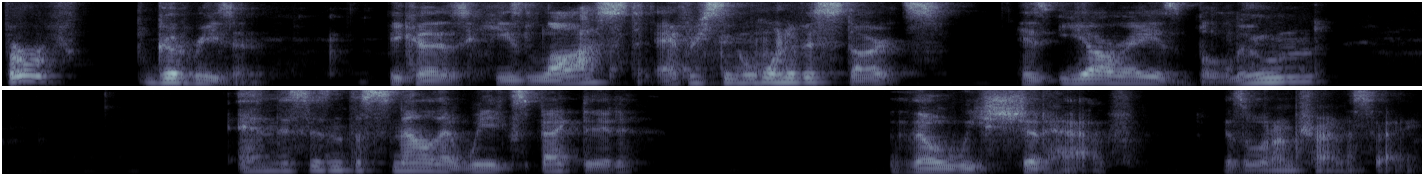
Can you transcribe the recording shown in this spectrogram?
for good reason because he's lost every single one of his starts. His ERA is ballooned. And this isn't the Snell that we expected, though we should have, is what I'm trying to say.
